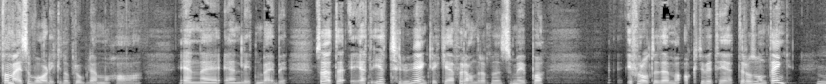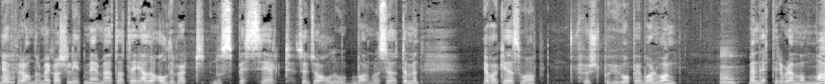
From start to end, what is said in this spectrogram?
For meg så var det ikke noe problem å ha en, en liten baby. Så dette, jeg, jeg tror egentlig ikke jeg forandra meg så mye på i forhold til det med aktiviteter og sånne ting. Jeg forandra meg kanskje litt mer med dette at jeg hadde aldri vært noe spesielt Syntes jo alle barn var søte, men jeg var ikke det som var først på huet opp i barnevogn. Mm. Men etter jeg ble mamma,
